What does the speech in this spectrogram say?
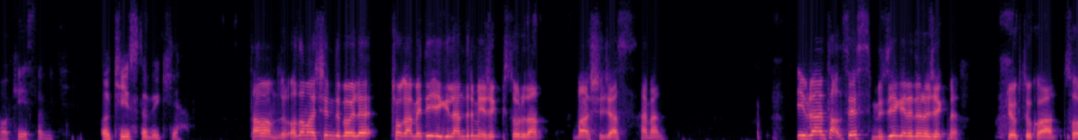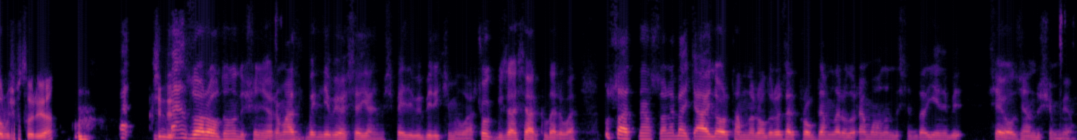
Okeyiz tabii ki. okeyiz tabii ki. Tamamdır. O zaman şimdi böyle çok Ahmet'i ilgilendirmeyecek bir sorudan başlayacağız hemen. İbrahim Tatlıses müziğe geri dönecek mi? Göktuğ Koğan sormuş bu soruyu. Şimdi Ben zor olduğunu düşünüyorum. Artık belli bir yaşa gelmiş. Belli bir birikimi var. Çok güzel şarkıları var. Bu saatten sonra belki aile ortamları olur, özel programlar olur ama onun dışında yeni bir şey olacağını düşünmüyorum.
